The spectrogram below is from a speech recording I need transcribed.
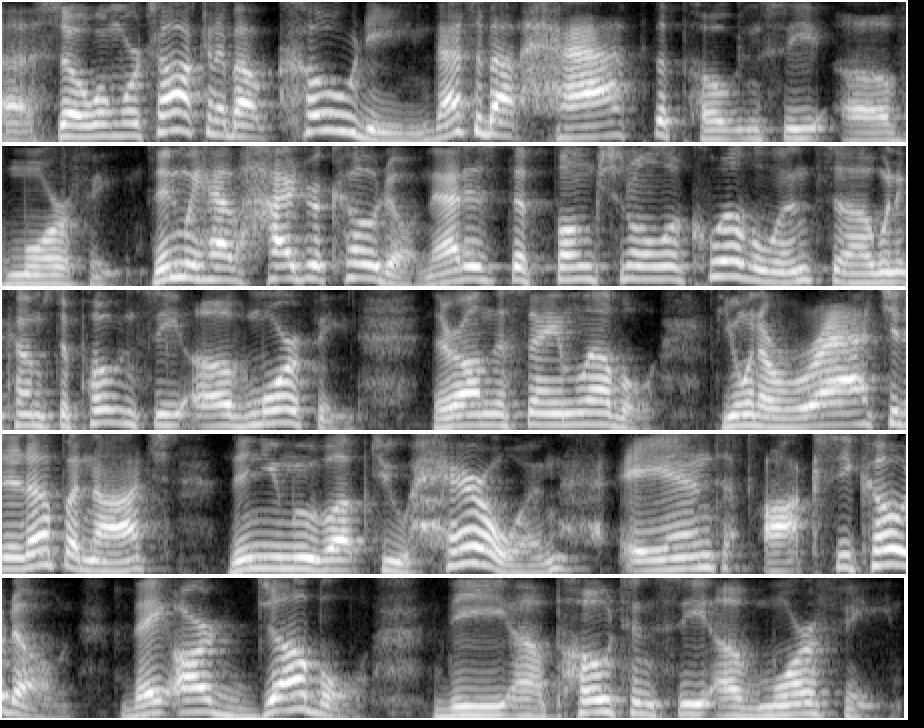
Uh, so when we're talking about codeine, that's about half the potency of morphine. Then we have hydrocodone. That is the functional equivalent uh, when it comes to potency of morphine. They're on the same level. If you want to ratchet it up a notch, then you move up to heroin and oxycodone. They are double the uh, potency of morphine.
